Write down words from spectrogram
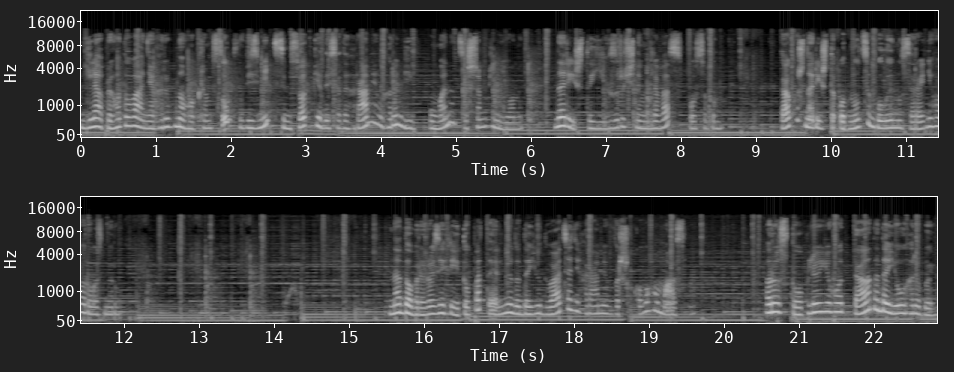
Для приготування грибного крем-супу візьміть 750 грамів грибів. У мене це шампіньйони. Наріжте їх зручним для вас способом. Також наріжте одну цибулину середнього розміру. На добре розігріту пательню додаю 20 грамів вершкового масла. Розтоплюю його та додаю гриби.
